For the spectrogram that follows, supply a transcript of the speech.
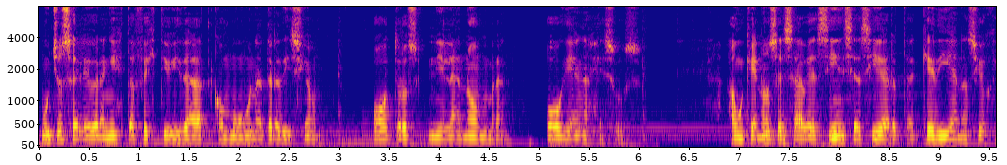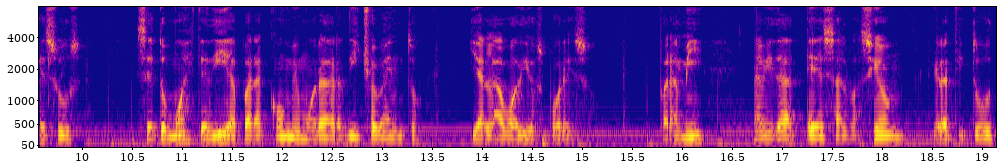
Muchos celebran esta festividad como una tradición, otros ni la nombran, odian a Jesús. Aunque no se sabe a ciencia cierta qué día nació Jesús, se tomó este día para conmemorar dicho evento y alabo a Dios por eso. Para mí, Navidad es salvación, gratitud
